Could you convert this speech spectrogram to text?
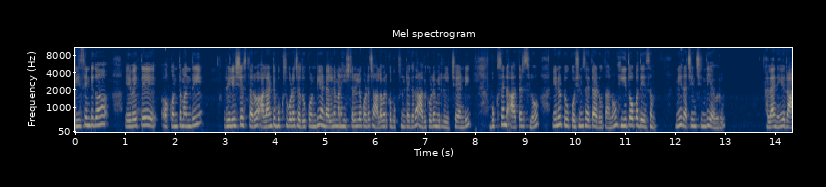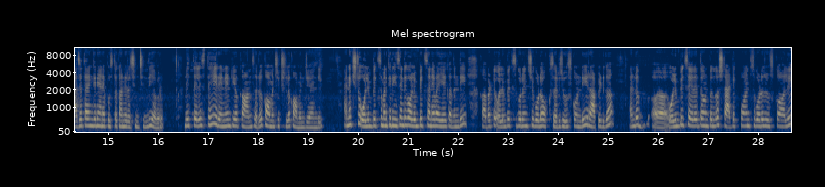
రీసెంట్గా ఏవైతే కొంతమంది రిలీజ్ చేస్తారో అలాంటి బుక్స్ కూడా చదువుకోండి. అండ్ అలానే మన హిస్టరీలో కూడా చాలా వరకు బుక్స్ ఉంటాయి కదా అవి కూడా మీరు రీడ్ చేయండి. బుక్స్ అండ్ ఆథర్స్లో నేను టూ క్వశ్చన్స్ అయితే అడుగుతాను. హీతోపదేశంని రచించింది ఎవరు? అలానే రాజతరంగిణి అనే పుస్తకాన్ని రచించింది ఎవరు? మీకు తెలిస్తే ఈ రెండింటి యొక్క ఆన్సర్ కామెంట్ సెక్షన్లో కామెంట్ చేయండి. నెక్స్ట్ ఒలింపిక్స్ మనకి రీసెంట్గా ఒలింపిక్స్ అనేవి అయ్యాయి కదండి. కాబట్టి ఒలింపిక్స్ గురించి కూడా ఒకసారి చూసుకోండి ర్యాపిడ్గా. అండ్ ఒలింపిక్స్ ఏదైతే ఉంటుందో స్టాటిక్ పాయింట్స్ కూడా చూసుకోవాలి.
